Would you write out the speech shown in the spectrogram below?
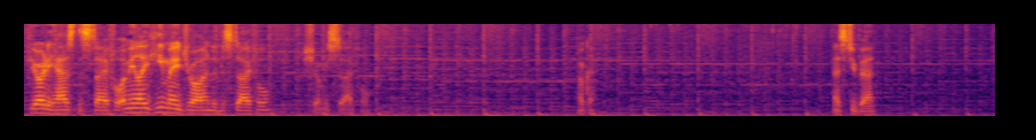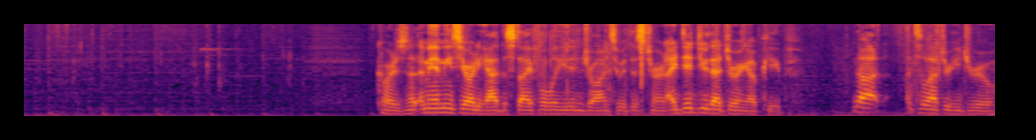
If he already has the stifle, I mean, like he may draw into the stifle. Show me stifle. Okay. That's too bad. Card is not, I mean, that means he already had the stifle. He didn't draw into it this turn. I did do that during upkeep. Not until after he drew.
